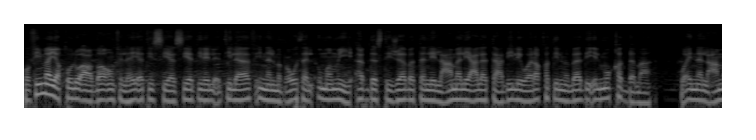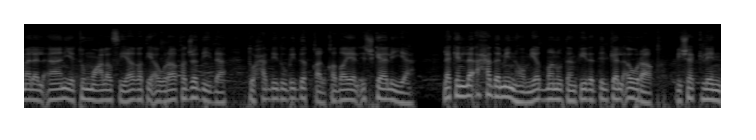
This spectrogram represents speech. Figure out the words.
وفيما يقول أعضاء في الهيئة السياسية للائتلاف إن المبعوث الأممي أبدى استجابة للعمل على تعديل ورقة المبادئ المقدمة وإن العمل الآن يتم على صياغة أوراق جديدة تحدد بدقة القضايا الإشكالية. لكن لا أحد منهم يضمن تنفيذ تلك الأوراق بشكل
